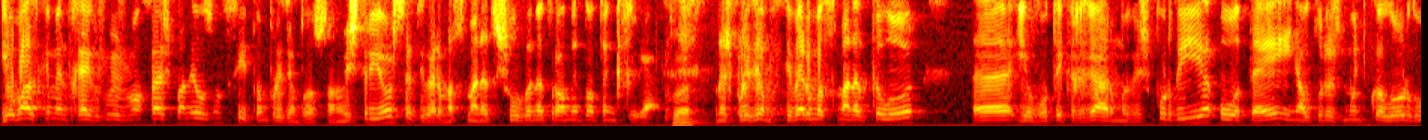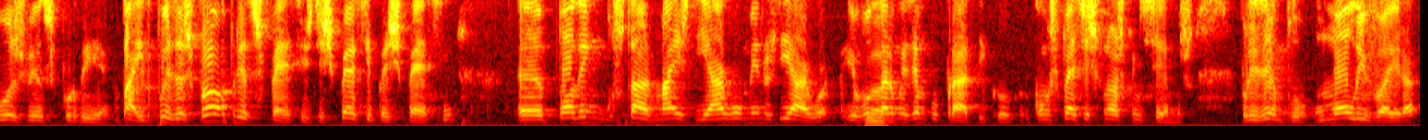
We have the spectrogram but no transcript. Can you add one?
Eu basicamente rego os meus bonsais quando eles necessitam. Por exemplo, eles estão no exterior, se eu tiver uma semana de chuva, naturalmente não tenho que regar. Claro. Mas, por exemplo, se tiver uma semana de calor, ah, eu vou ter que regar uma vez por dia, ou até, em alturas de muito calor, duas vezes por dia. Pá, e depois as próprias espécies, de espécie para espécie, uh, podem gostar mais de água ou menos de água. Eu vou Claro. dar um exemplo prático, com espécies que nós conhecemos. Por exemplo, uma oliveira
